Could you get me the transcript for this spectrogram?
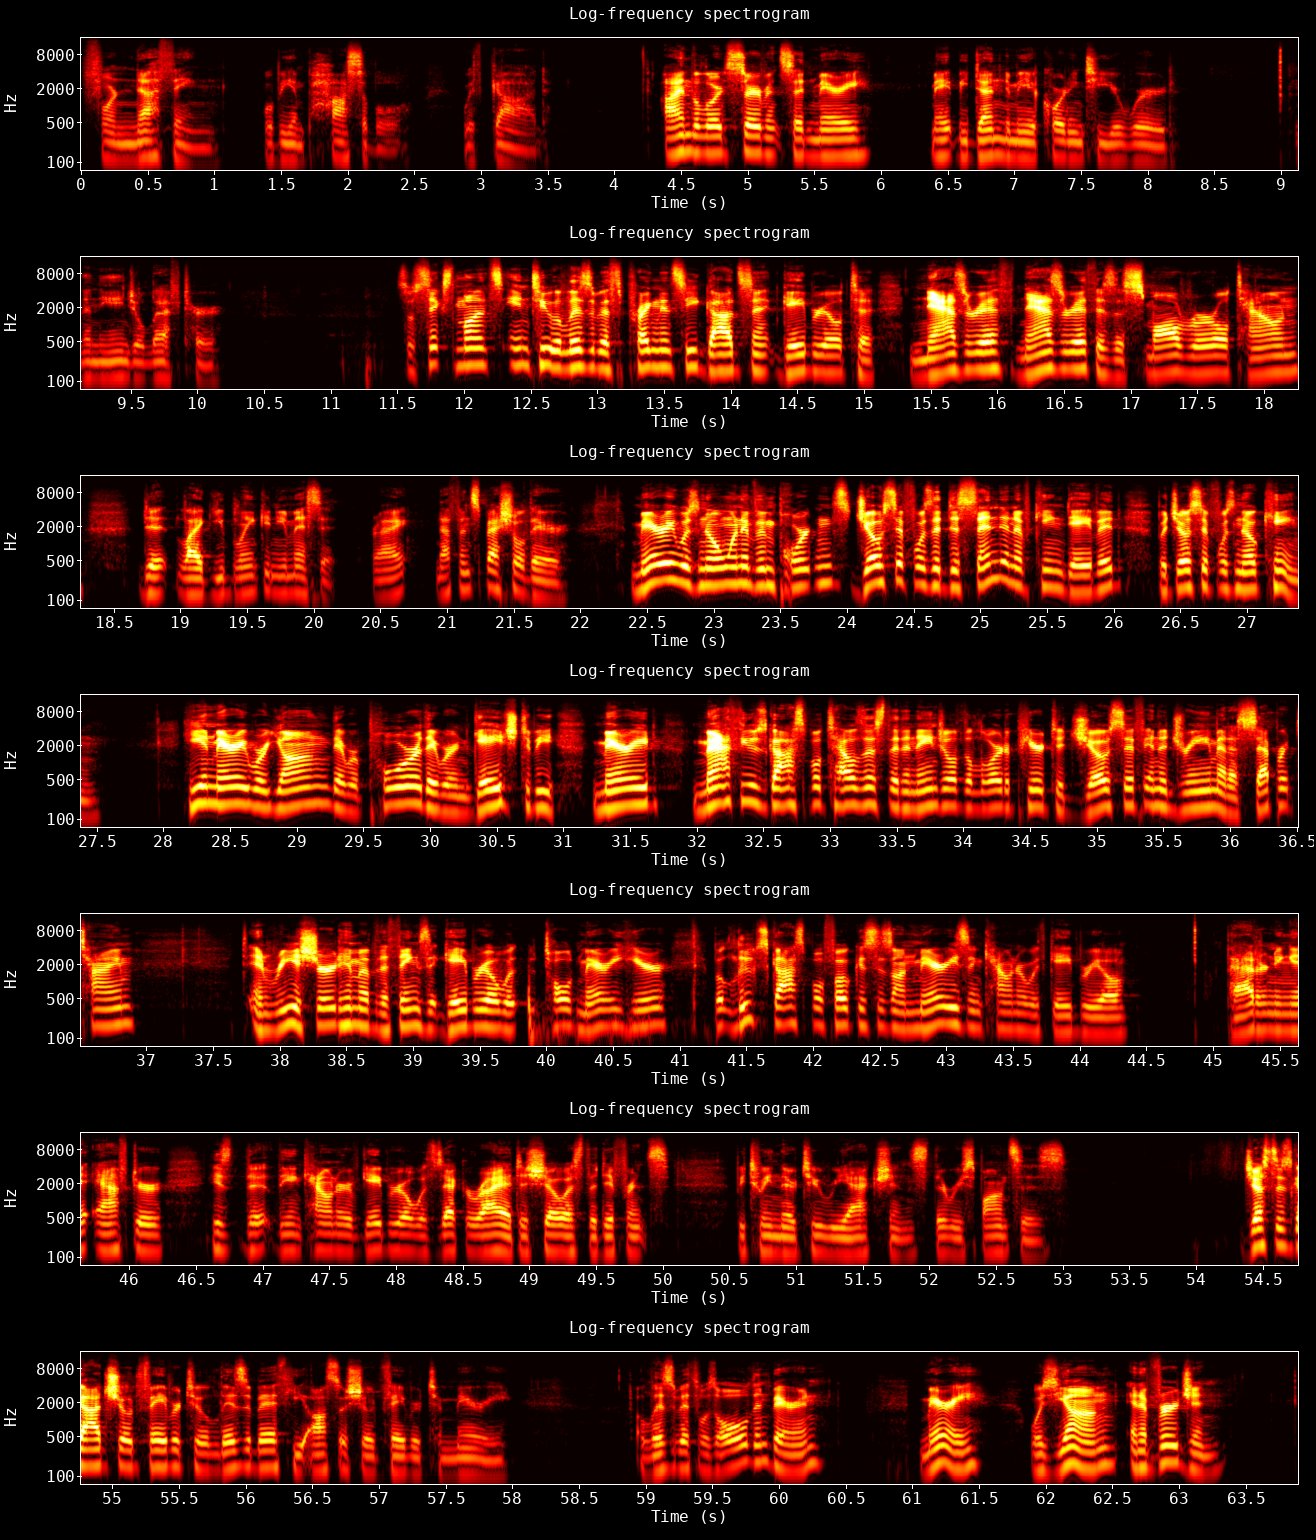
For nothing will be impossible with God. I am the Lord's servant, said Mary. May it be done to me according to your word. And then the angel left her. So, six months into Elizabeth's pregnancy, God sent Gabriel to Nazareth. Nazareth is a small rural town that, like, you blink and you miss it, right? Nothing special there. Mary was no one of importance. Joseph was a descendant of King David, but Joseph was no king. He and Mary were young, they were poor, they were engaged to be married. Matthew's gospel tells us that an angel of the Lord appeared to Joseph in a dream at a separate time and reassured him of the things that Gabriel told Mary here. But Luke's gospel focuses on Mary's encounter with Gabriel, patterning it after his, the, the encounter of Gabriel with Zechariah to show us the difference between their two reactions, their responses. Just as God showed favor to Elizabeth, he also showed favor to Mary. Elizabeth was old and barren. Mary was young and a virgin.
